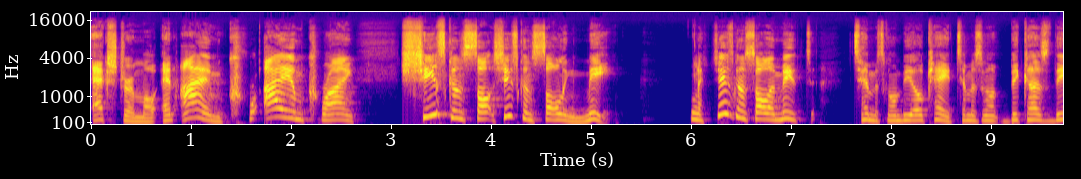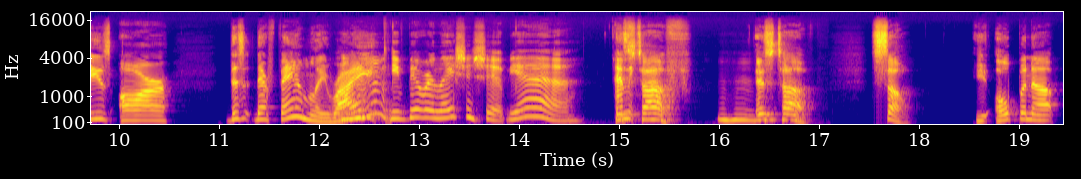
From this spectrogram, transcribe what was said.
extra mo, and I am cr- I am crying. She's consol she's consoling me. She's consoling me. Tim, it's gonna be okay. Tim is gonna because these are this they're family, right? Mhm. You build relationship. Yeah. I It's mean- tough. Mhm. It's tough. So you open up,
